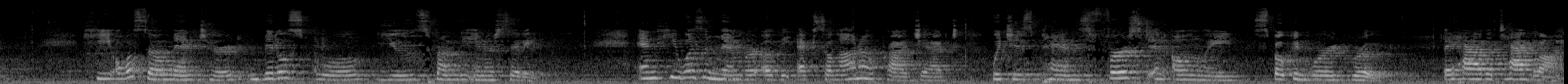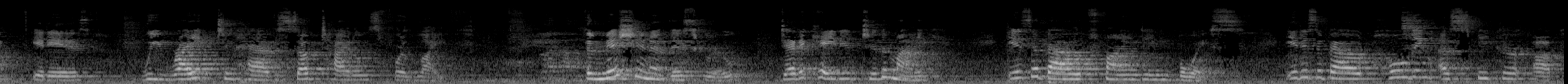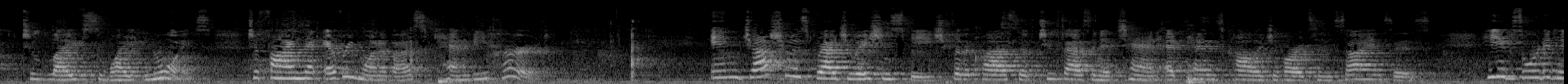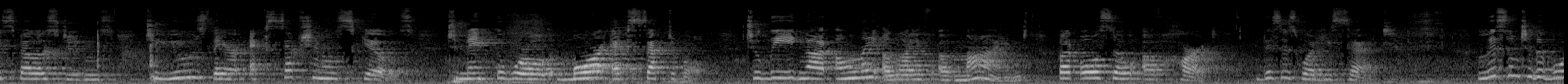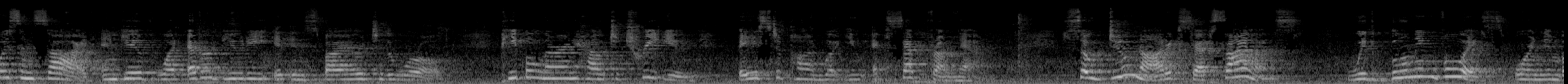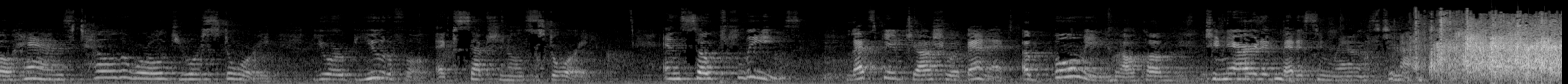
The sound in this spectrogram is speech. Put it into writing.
he also mentored middle school youths from the inner city. And he was a member of the Excelano Project, which is Penn's first and only spoken word group. They have a tagline. It is, We write to have subtitles for life. The mission of this group, dedicated to the mic, is about finding voice it is about holding a speaker up to life's white noise to find that every one of us can be heard. In Joshua's graduation speech for the class of 2010 at Penn's College of Arts and Sciences, he exhorted his fellow students to use their exceptional skills to make the world more acceptable, to lead not only a life of mind, but also of heart. This is what he said Listen to the voice inside and give whatever beauty it inspired to the world. People learn how to treat you based upon what you accept from them. So do not accept silence. With booming voice or nimble hands, tell the world your story, your beautiful, exceptional story. And so please Let's give Joshua Bennett a booming welcome to Narrative Medicine Rounds tonight.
